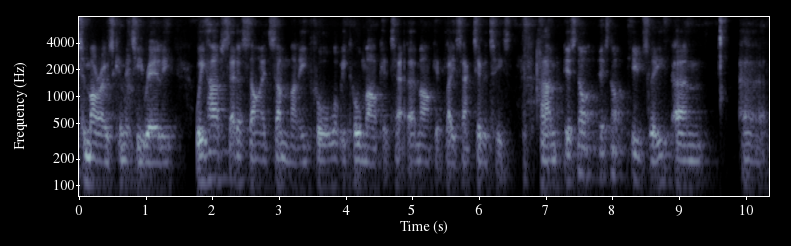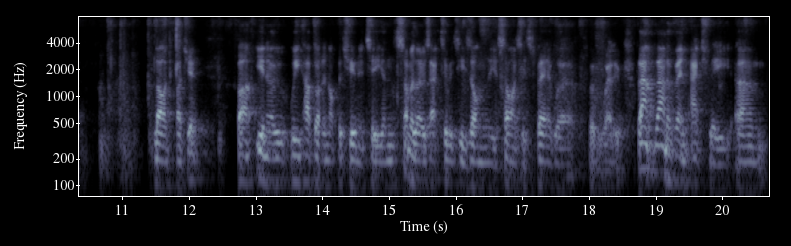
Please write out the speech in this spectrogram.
tomorrow's committee really. We have set aside some money for what we call market, uh, marketplace activities. Um, it's not, it's not hugely, um, uh, large budget. But, you know, we have got an opportunity and some of those activities on the Assizes Fair were, were well, that, that event actually, um,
